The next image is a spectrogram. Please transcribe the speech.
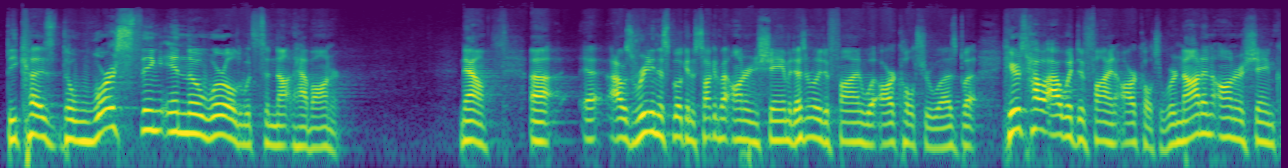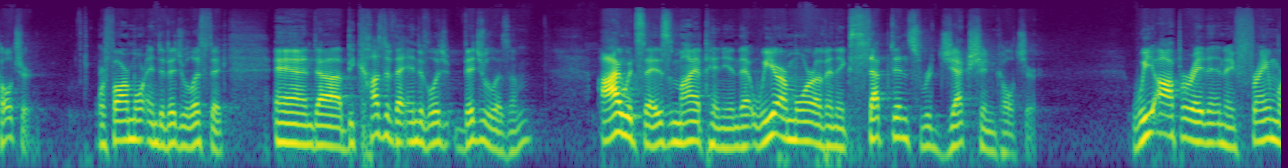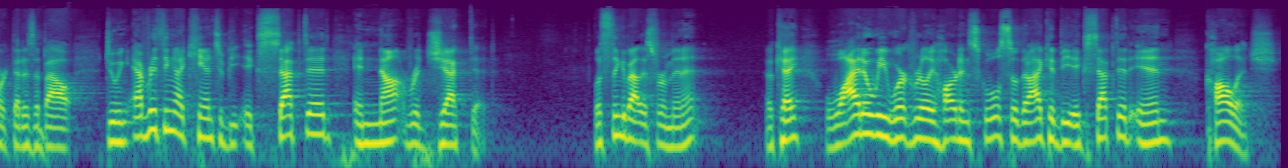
because the worst thing in the world was to not have honor. Now, uh, I was reading this book and it's talking about honor and shame. It doesn't really define what our culture was, but here's how I would define our culture. We're not an honor shame culture, we're far more individualistic. And uh, because of that individualism, I would say, this is my opinion, that we are more of an acceptance rejection culture. We operate in a framework that is about doing everything I can to be accepted and not rejected. Let's think about this for a minute. Okay? Why do we work really hard in school? So that I could be accepted in college.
